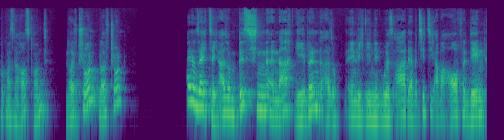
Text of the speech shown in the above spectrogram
Gucken, was da rauskommt. Läuft schon, läuft schon. 61, also ein bisschen nachgebend, also ähnlich wie in den USA. Der bezieht sich aber auf den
